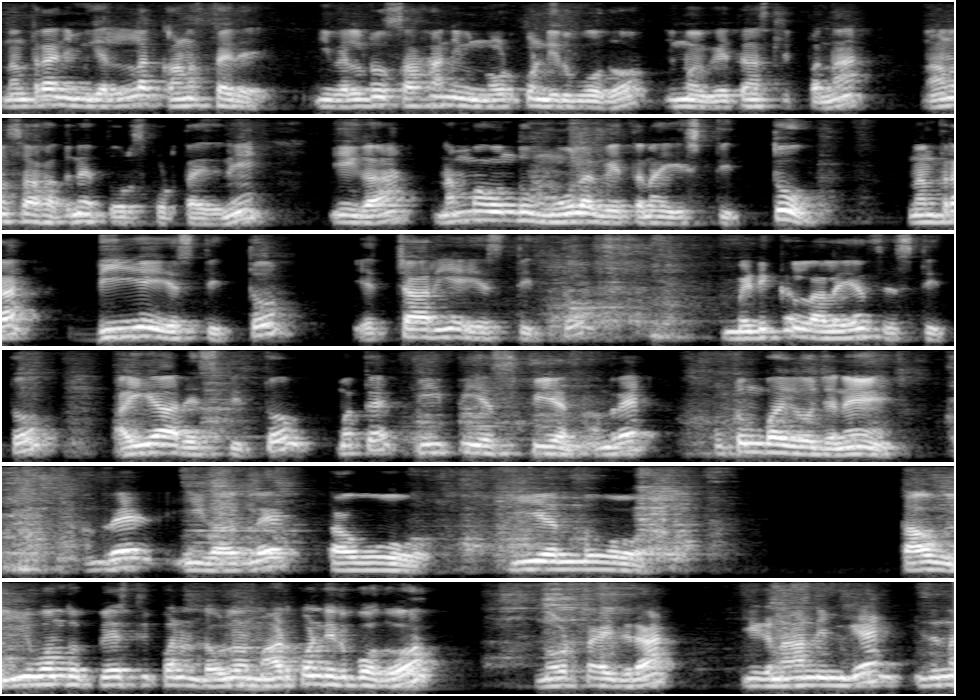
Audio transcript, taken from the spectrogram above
ನಂತರ ನಿಮ್ಗೆಲ್ಲ ಕಾಣಿಸ್ತಾ ಇದೆ. ನೀವೆಲ್ಲರೂ ಸಹ ನೀವು ನೋಡ್ಕೊಂಡಿರ್ಬೋದು ನಿಮ್ಮ ವೇತನ ಸ್ಲಿಪ್ ಅನ್ನ. ನಾನು ಸಹ ಅದನ್ನೇ ತೋರಿಸ್ಕೊಡ್ತಾ ಇದ್ದೀನಿ. ಈಗ ನಮ್ಮ ಒಂದು ಮೂಲ ವೇತನ ಎಷ್ಟಿತ್ತು? ನಂತರ ಡಿ ಎ ಎಷ್ಟಿತ್ತು? ಎಚ್ ಆರ್ ಎ ಎಷ್ಟಿತ್ತು? ಮೆಡಿಕಲ್ ಅಲಯನ್ಸ್ ಎಷ್ಟಿತ್ತು? ಐ ಆರ್ ಎಷ್ಟಿತ್ತು? ಮತ್ತೆ P P S P N ಅಂದ್ರೆ ಕುಟುಂಬ ಯೋಜನೆ. ಅಂದ್ರೆ ಈಗಾಗಲೇ ತಾವು ಇ ಒಂದು ತಾವು ಈ ಒಂದು ಪೇ ಸ್ಲಿಪ್ ಅನ್ನು ಡೌನ್ಲೋಡ್ ಮಾಡ್ಕೊಂಡಿರ್ಬೋದು, ನೋಡ್ತಾ ಇದ್ದೀರಾ? ಈಗ ನಾನು ನಿಮಗೆ ಇದನ್ನ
